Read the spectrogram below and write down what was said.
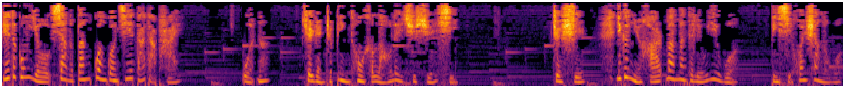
别的工友下了班逛逛街、打打牌，我呢？却忍着病痛和劳累去学习。这时，一个女孩慢慢的留意我，并喜欢上了我。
